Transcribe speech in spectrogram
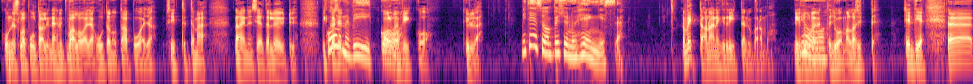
kunnes lopulta oli nähnyt valoa ja huutanut apua ja sitten tämä nainen sieltä löytyi. Kolme viikkoa? Kolme viikkoa, kyllä. Miten se on pysynyt hengissä? No vettä on ainakin riittänyt varmaan. Niin Joo. luulen, että juomalla sitten. En tiedä. Öö,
